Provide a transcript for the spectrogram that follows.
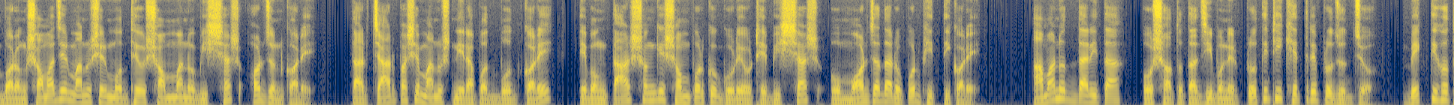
বরং সমাজের মানুষের মধ্যেও সম্মান ও বিশ্বাস অর্জন করে। তার চারপাশে মানুষ নিরাপদ বোধ করে এবং তার সঙ্গে সম্পর্ক গড়ে ওঠে বিশ্বাস ও মর্যাদার ওপর ভিত্তি করে। আমানতদারিতা ও সততা জীবনের প্রতিটি ক্ষেত্রে প্রযোজ্য। ব্যক্তিগত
